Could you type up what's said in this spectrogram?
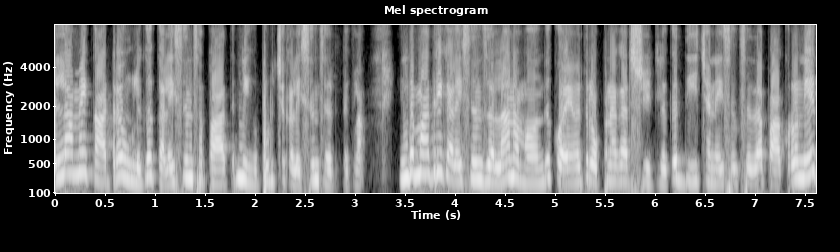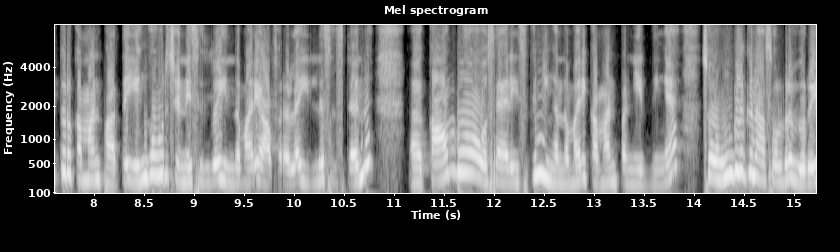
எல்லாமே காட்டுற உங்களுக்கு கலெக்ஷன்ஸை பார்த்து நீங்க பிடிச்ச கலெக்ஷன்ஸ் எடுத்துக்கலாம். இந்த மாதிரி கலெக்ஷன்ஸ் எல்லாம் நம்ம வந்து கோயம்புத்தூர் ஒப்பனகார் ஸ்ட்ரீட்ல இருக்க. தி சென்னை சில்க்ஸ் தான் பாக்குறோம் நேத்து ஒரு கமெண்ட் பார்த்தேன் எங்க ஊர் சென்னை சில்க்ல இந்த மாதிரி ஆஃபர் எல்லாம் இல்ல சிஸ்டர்னு காம்போ சாரீஸ்க்கு நீங்க அந்த மாதிரி கமெண்ட் பண்ணியிருந்தீங்க. ஸோ உங்களுக்கு நான் சொல்ற ஒரே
